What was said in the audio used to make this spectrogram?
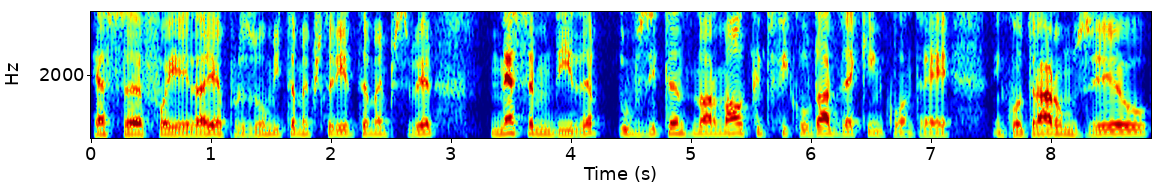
Essa foi a ideia, presumo, e também gostaria de também perceber Nessa medida, o visitante normal, que dificuldades é que encontra? É encontrar o museu?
